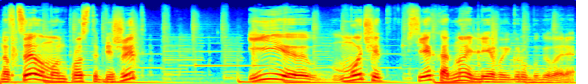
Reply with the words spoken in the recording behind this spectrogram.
но в целом он просто бежит и мочит всех одной левой, грубо говоря.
